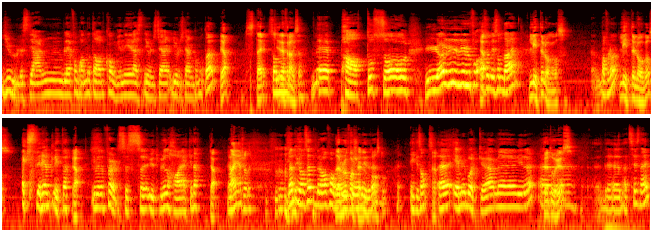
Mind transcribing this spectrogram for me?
julestjernen ble forbannet av kongen i 'Reisen til julestjer- julestjernen', på en måte. Ja. Sterk Sånn- referanse. Med patos og for, Altså liksom der. Lite logos. Hva for noe? Lite logos. Ekstremt lite. Ja. I mine følelsesutbrudd har jeg ikke det. ja. Nei, jeg skjønner. Men uansett, bra å få med to videre. oss to. Ikke sant? Eh, Emil Borchø er med videre. Eh, Pretorius. det, that's his name.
